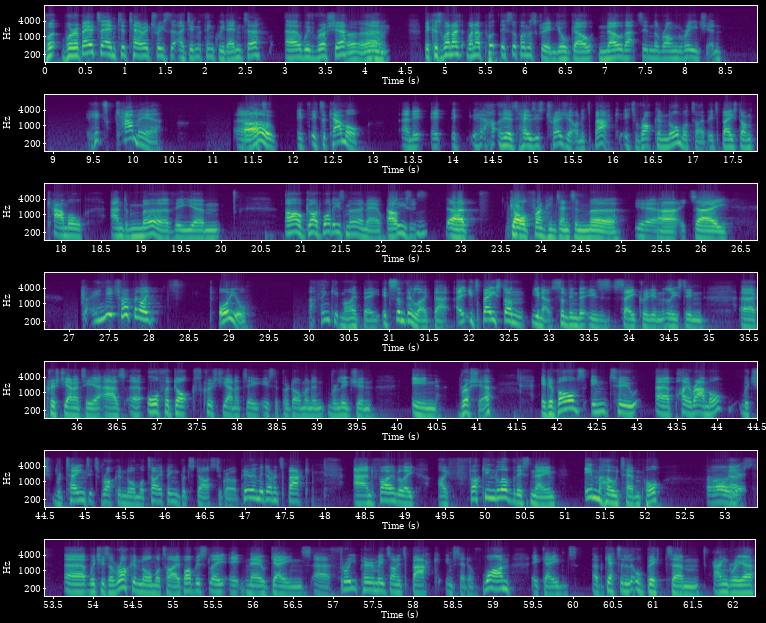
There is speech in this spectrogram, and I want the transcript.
we're, we're about to enter territories that I didn't think we'd enter uh, with Russia. Oh, yeah. Um, because when I when I put this up on the screen, you'll go, "No, that's in the wrong region." It's Kamir. Uh, oh. it's, it's it's a camel, and it it, it has houses treasure on its back. It's rock and normal type. It's based on camel and myrrh. The um, oh god, what is myrrh now? Oh, Jesus, Uh, gold, frankincense, and myrrh. yeah. Uh, it's a. God, It be like oil. I think it might be. It's something like that. It's based on you know something that is sacred in at least in uh, Christianity, as uh, Orthodox Christianity is the predominant religion in Russia. It evolves into uh, Pyramal, which retains its rock and normal typing, but starts to grow a pyramid on its back. And finally, I fucking love this name, Imho Temple Oh yes. uh, which is a rock and normal type. Obviously, it now gains uh, three pyramids on its back instead of one. It gains uh, gets a little bit um, angrier.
